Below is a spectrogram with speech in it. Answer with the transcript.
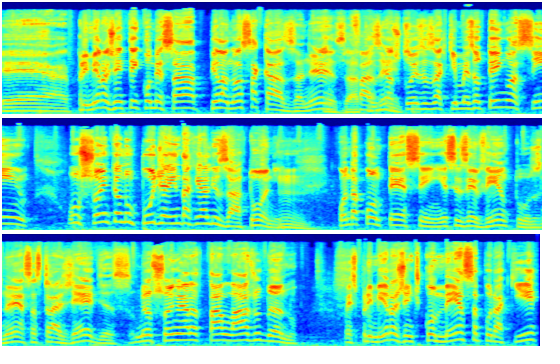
É, primeiro a gente tem que começar pela nossa casa, né? Exatamente. Fazer as coisas aqui, mas eu tenho assim um sonho que eu não pude ainda realizar, Tony. Hum. Quando acontecem esses eventos, né, essas tragédias, meu sonho era estar tá lá ajudando. Mas primeiro a gente começa por aqui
